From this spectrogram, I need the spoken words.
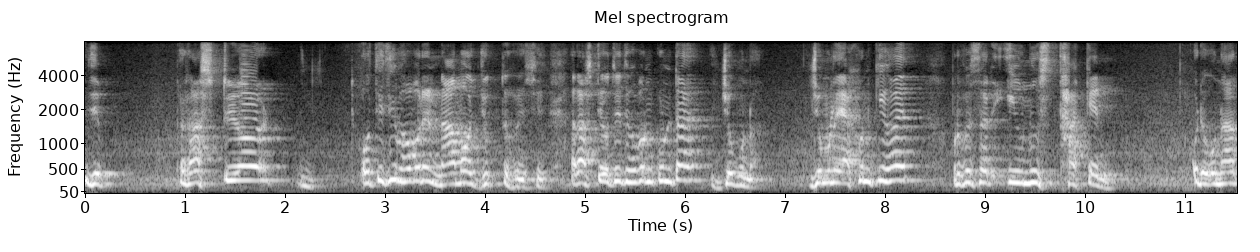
যে রাষ্ট্রীয় অতিথি ভবনের নামও যুক্ত হয়েছে। রাষ্ট্রীয় অতিথি ভবন কোনটা? যমুনা। যমুনা এখন কি হয়? প্রফেসর ইউনুস থাকেন। ওটা ওনার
